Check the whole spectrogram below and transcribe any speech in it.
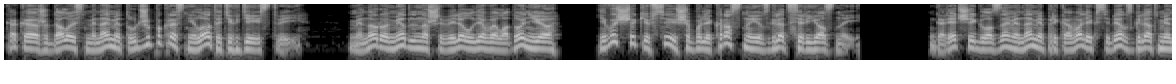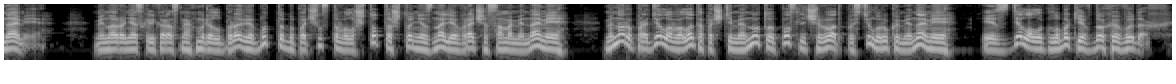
Как и ожидалось, Минами тут же покраснела от этих действий. Минору медленно шевелил левой ладонью, его щеки все еще были красные и взгляд серьезный. Горячие глаза Минами приковали к себе взгляд Минами. Минору несколько раз нахмурил брови, будто бы почувствовал что-то, что не знали врач и сама Минами. Минору проделывал это почти минуту, после чего отпустил руку Минами и сделал глубокий вдох и выдох.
